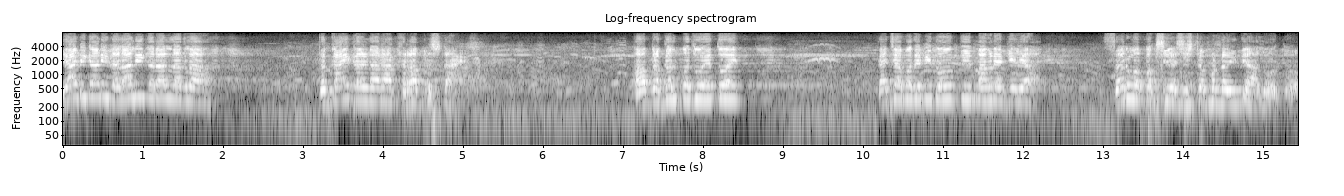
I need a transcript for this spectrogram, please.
या ठिकाणी दलाली करायला लागला तर काय करणारा खरा प्रश्न आहे. हा प्रकल्प जो येतोय त्याच्यामध्ये मी दोन तीन मागण्या केल्या. सर्व पक्षीय शिष्टमंडळ इथे आलो होतो.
